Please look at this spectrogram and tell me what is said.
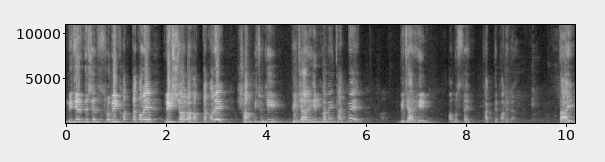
নিজের দেশের শ্রমিক হত্যা করে, রিক্সাওয়ালা হত্যা করে সব কিছু কি বিচারহীনভাবেই থাকবে, বিচারহীন অবস্থায় থাকতে পারে না। তাই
